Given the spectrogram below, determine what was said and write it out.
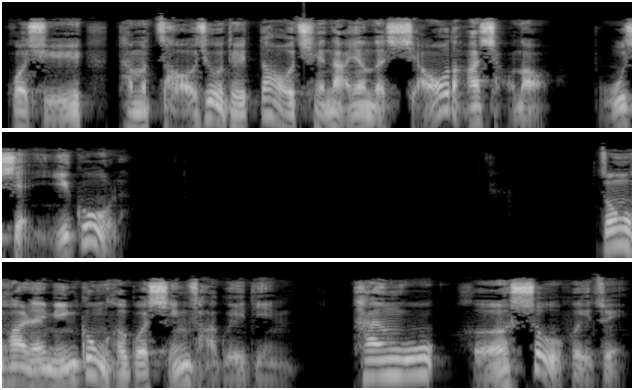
或许他们早就对盗窃那样的小打小闹不屑一顾了。中华人民共和国刑法规定，贪污和受贿罪，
